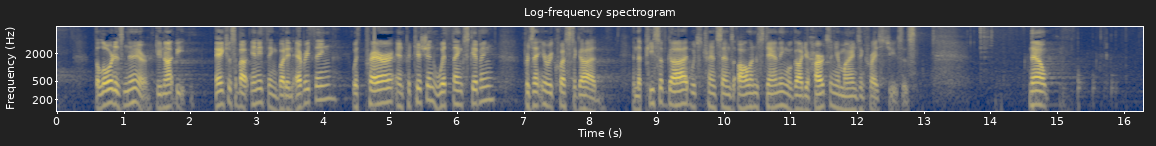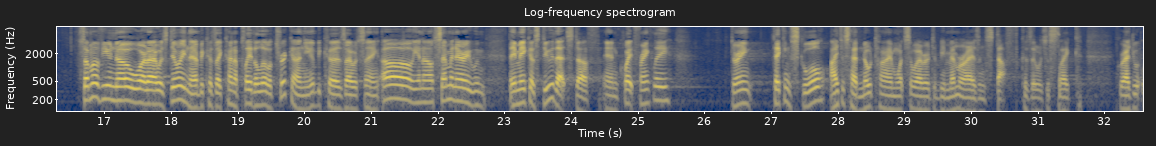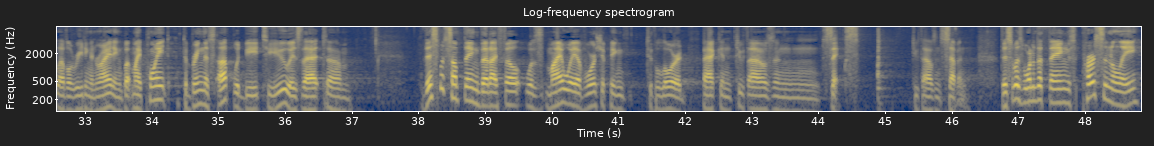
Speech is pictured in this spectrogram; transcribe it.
The Lord is near. Do not be anxious about anything, but in everything, with prayer and petition, with thanksgiving, present your requests to God. And the peace of God, which transcends all understanding, will guard your hearts and your minds in Christ Jesus. Now, some of you know what I was doing there because I kind of played a little trick on you because I was saying, oh, you know, seminary, we, they make us do that stuff. And quite frankly, during taking school, I just had no time whatsoever to be memorizing stuff because it was just like, graduate level reading and writing. But my point to bring this up would be to you is that um, this was something that I felt was my way of worshiping to the Lord back in 2006, 2007. This was one of the things personally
